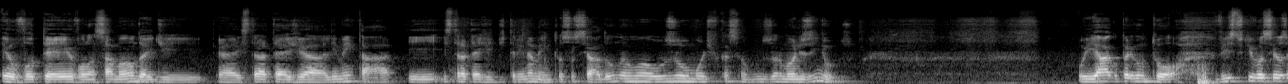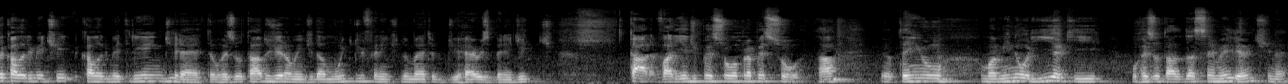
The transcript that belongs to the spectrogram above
eu vou ter, eu vou lançar mão daí de é, estratégia alimentar e estratégia de treinamento associado ou não ao uso ou modificação dos hormônios em uso. O Iago perguntou: visto que você usa calorimetria, calorimetria indireta, o resultado geralmente dá muito diferente do método de Harris Benedict? Cara, varia de pessoa para pessoa, tá? Eu tenho uma minoria que o resultado dá semelhante, né?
